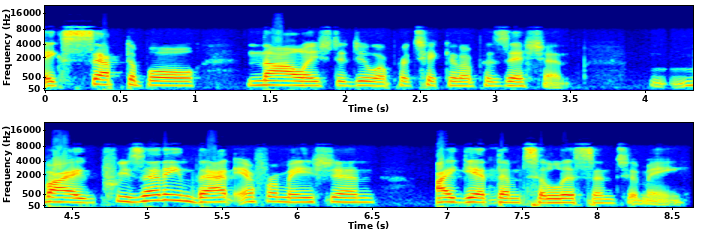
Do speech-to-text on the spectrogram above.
acceptable knowledge to do a particular position. By presenting that information, I get them to listen to me.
